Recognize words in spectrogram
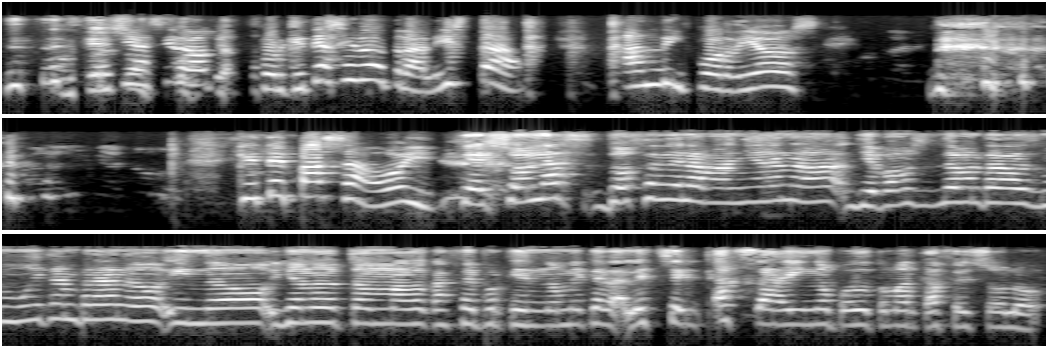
¿Por qué, te has ido a otra, ¿Por qué te has ido a otra lista? Andy, por Dios. ¿Qué te pasa hoy? Que son las 12 de la mañana, llevamos levantadas muy temprano y no yo no he tomado café porque no me queda leche en casa y no puedo tomar café solo.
